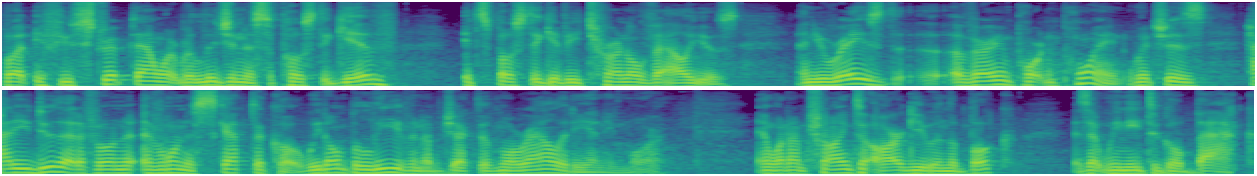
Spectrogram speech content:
But if you strip down what religion is supposed to give, it's supposed to give eternal values. And you raised a very important point, which is how do you do that if everyone, everyone is skeptical? We don't believe in objective morality anymore. And what I'm trying to argue in the book is that we need to go back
